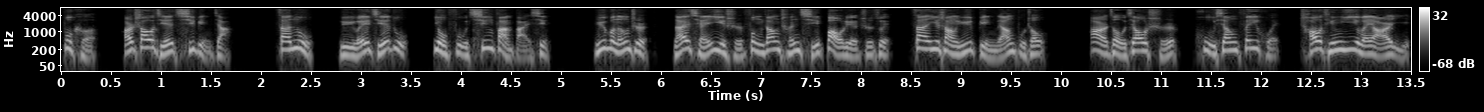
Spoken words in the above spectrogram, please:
不可，而烧结其柄驾。赞怒，吕为节度，又复侵犯百姓，余不能治，乃遣义使奉章陈其暴虐之罪。赞义上与秉良不周，二奏交持，互相非毁，朝廷依为而已。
